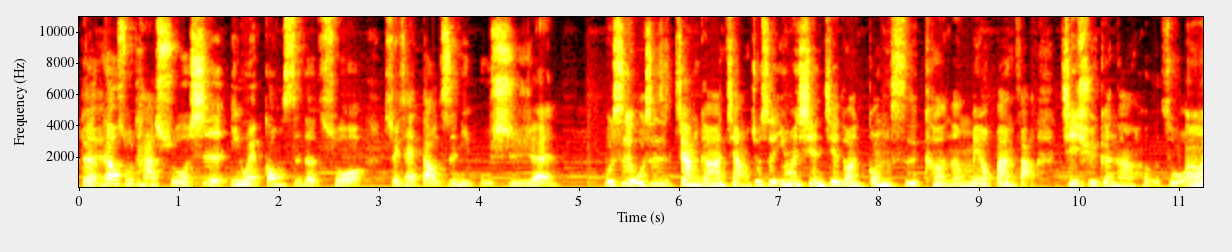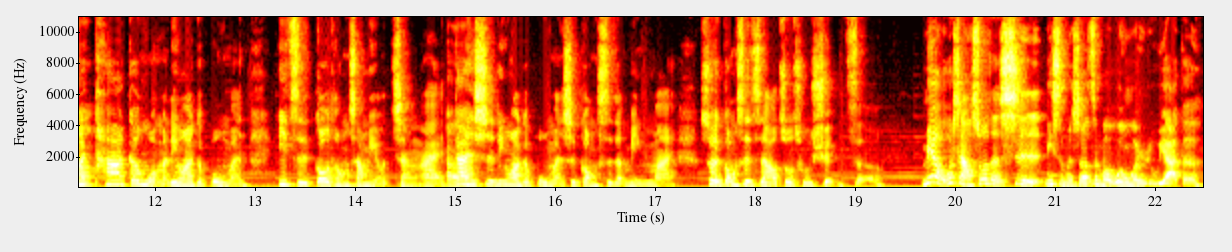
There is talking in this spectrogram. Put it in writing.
对而告诉他说是因为公司的错，所以才导致你不适任。不是，我是这样跟他讲，就是因为现阶段公司可能没有办法继续跟他合作，嗯因为他跟我们另外一个部门一直沟通上面有障碍，嗯但是另外一个部门是公司的命脉，所以公司只好做出选择。没有，我想说的是，你什么时候这么温文儒雅的？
